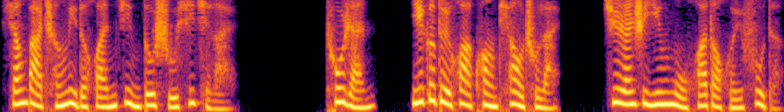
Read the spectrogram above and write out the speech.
想把城里的环境都熟悉起来。突然，一个对话框跳出来，居然是樱木花道回复的：“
